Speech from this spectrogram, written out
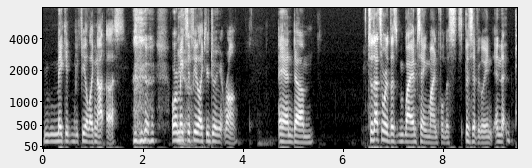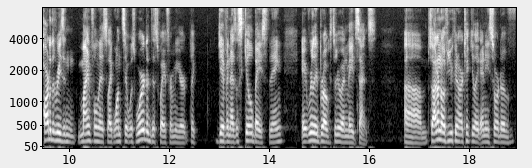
make it feel like not us, or makes it feel like you're doing it wrong. And um, so that's where this why I'm saying mindfulness specifically, and, and part of the reason mindfulness, like once it was worded this way for me, or like given as a skill based thing, it really broke through and made sense. Um, so I don't know if you can articulate any sort of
